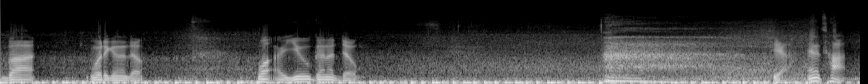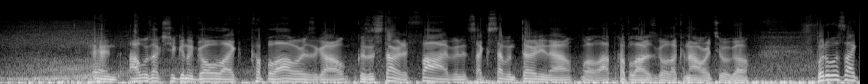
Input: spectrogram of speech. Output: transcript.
But what are you gonna do? What are you gonna do? yeah, and it's hot and I was actually gonna go like a couple hours ago because it started at 5 and it's like 7:30 now. Well a couple hours ago like an hour or two ago. But it was like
